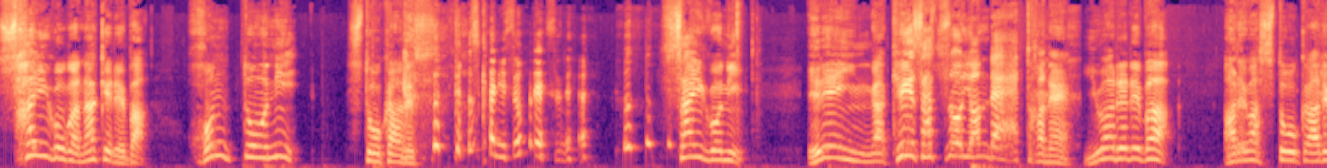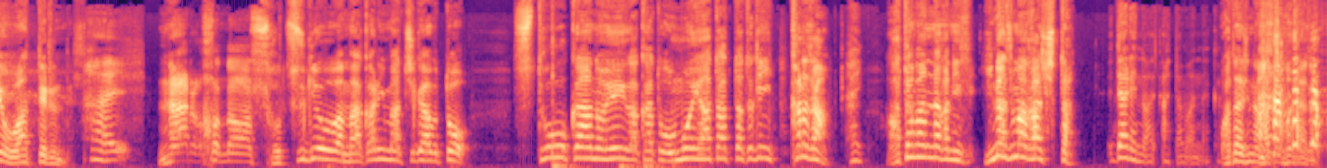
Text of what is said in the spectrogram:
最後がなければ、本当にストーカーです。確かにそうですね。最後に、エレインが警察を呼んでとかね、言われれば、あれはストーカーで終わってるんです。はい。なるほど。卒業はまかり間違うと、ストーカーの映画かと思い当たった時に、かなさん、はい。頭の中に稲妻が走った。誰の頭の中？私の頭の中。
